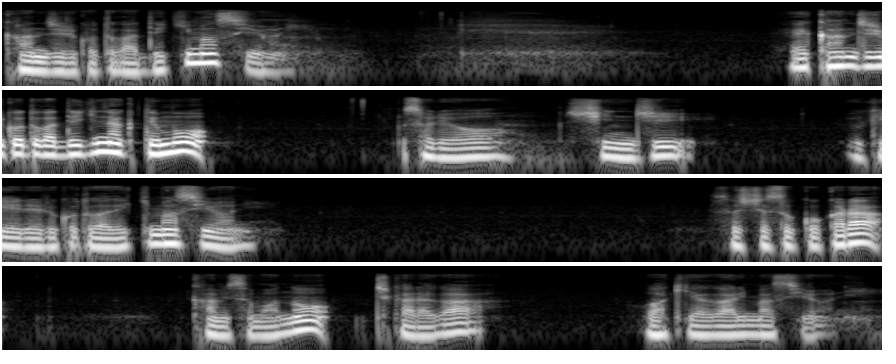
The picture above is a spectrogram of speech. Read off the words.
感じることができますように、えー、感じることができなくてもそれを信じ受け入れることができますように。そしてそこから神様の力が湧き上がりますように。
